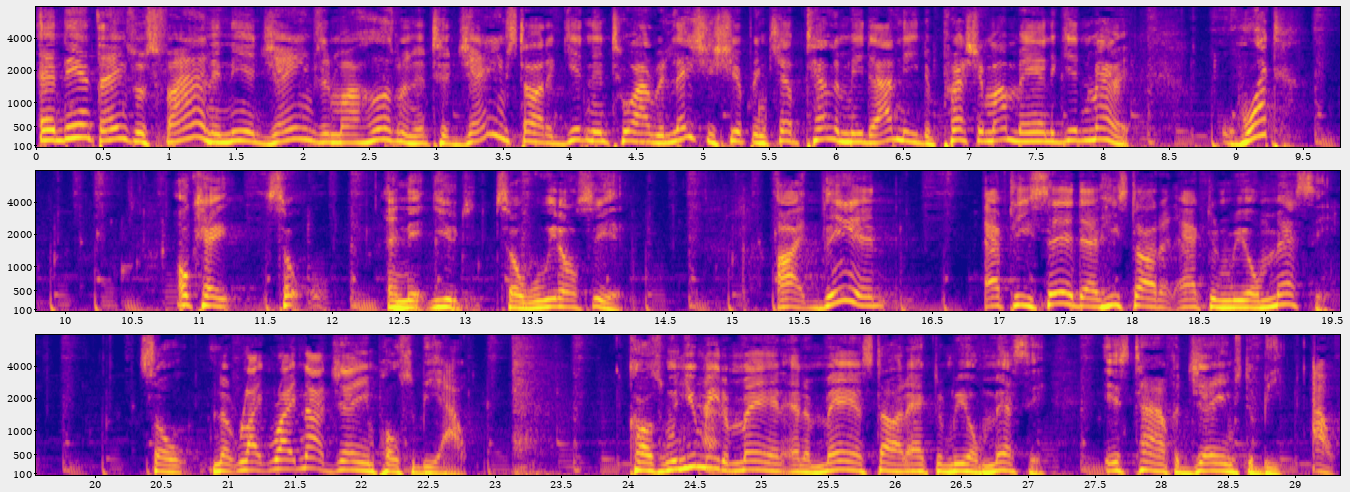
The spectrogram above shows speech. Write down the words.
And then things was fine. And then James and my husband, until James started getting into our relationship and kept telling me that I need to pressure my man to get married. What? Okay, so and it, you so we don't see it. All right, then after he said that, he started acting real messy. So no, like right now, James supposed to be out. Cause when you meet a man and a man start acting real messy, it's time for James to be out.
